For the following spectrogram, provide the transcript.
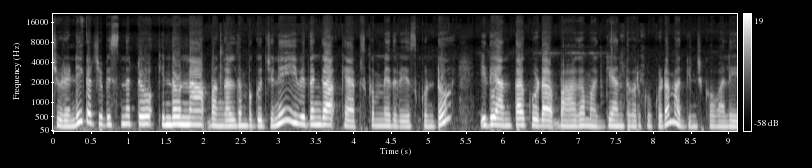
చూడండి ఇక్కడ చూపిస్తున్నట్టు కింద ఉన్న బంగాళదుంప గుజ్జుని ఈ విధంగా క్యాప్సికమ్ మీద వేసుకుంటూ ఇది అంతా కూడా బాగా మగ్గేంత వరకు కూడా మగ్గించుకోవాలి.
